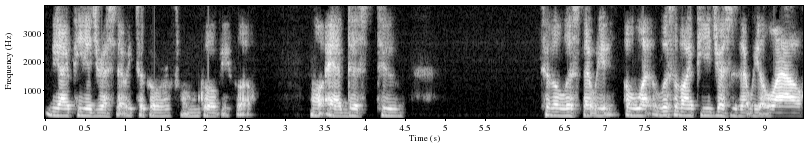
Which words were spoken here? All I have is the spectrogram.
the IP address that we took over from GlobiFlow. We'll add this to to the list that we list of IP addresses that we allow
